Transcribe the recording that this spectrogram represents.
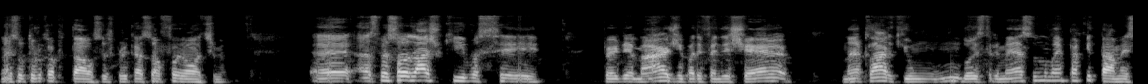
na estrutura capital. Sua explicação foi ótima. É, as pessoas acham que você perder margem para defender share, né? Claro que um, um, dois trimestres não vai impactar, mas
